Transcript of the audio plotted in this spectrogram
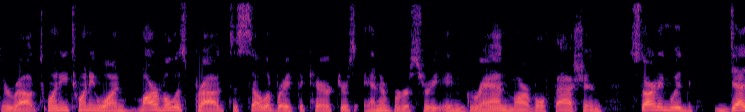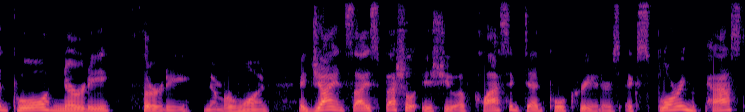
Throughout 2021, Marvel is proud to celebrate the character's anniversary in grand Marvel fashion, starting with Deadpool Nerdy 30, number 1, a giant sized special issue of classic Deadpool creators exploring the past,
